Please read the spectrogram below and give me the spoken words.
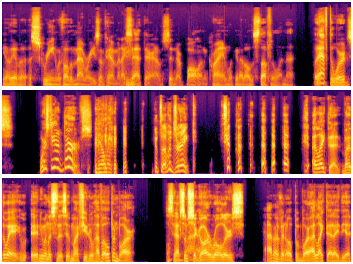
you know, they have a, a screen with all the memories of him. And I Mhm. sat there and I was sitting there bawling and crying, looking at all the stuff and whatnot. But afterwards, where's the hors d'oeuvres? You know, like, Let's have a drink. I like that. By the way, anyone listen to this at my funeral, have an open bar. Just have some cigar rollers. I don't Have an open bar. I like that idea.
